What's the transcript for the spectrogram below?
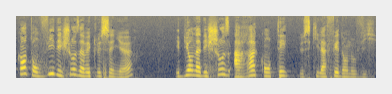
quand, on vit des choses avec le Seigneur, eh bien, on a des choses à raconter de ce qu'il a fait dans nos vies.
